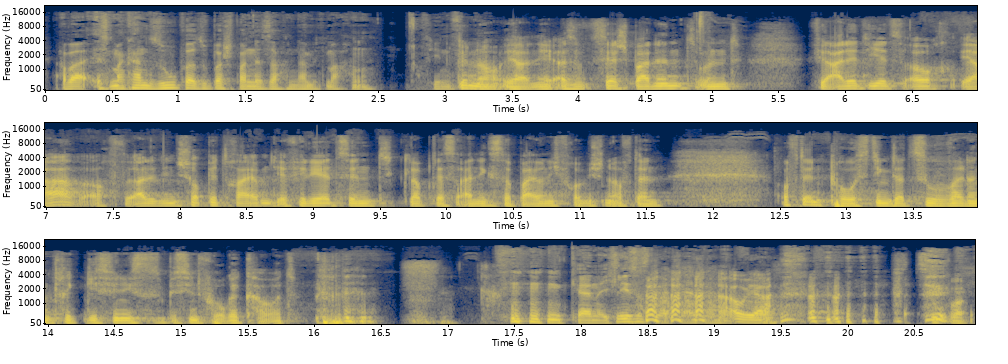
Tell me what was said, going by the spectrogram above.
aber es, man kann super, super spannende Sachen damit machen. Auf jeden Fall. Genau, ja, nee, also sehr spannend und für alle, die jetzt auch, ja, auch für alle, die einen Shop betreiben, die Affiliate sind, glaube, da ist einiges dabei und ich freue mich schon auf dein auf dein Posting dazu, weil dann krieg ich es wenigstens ein bisschen vorgekaut. Gerne, ich lese es dir auch nochmal. oh ja. Super.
